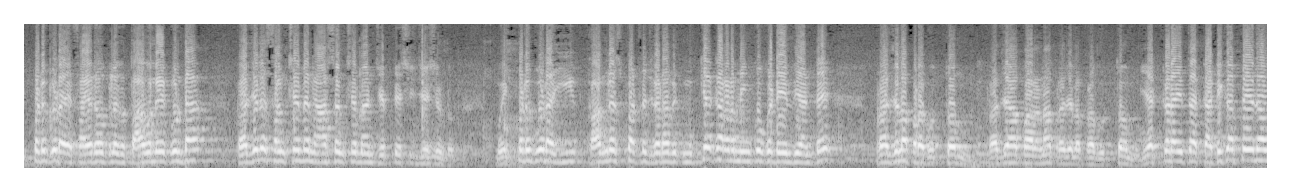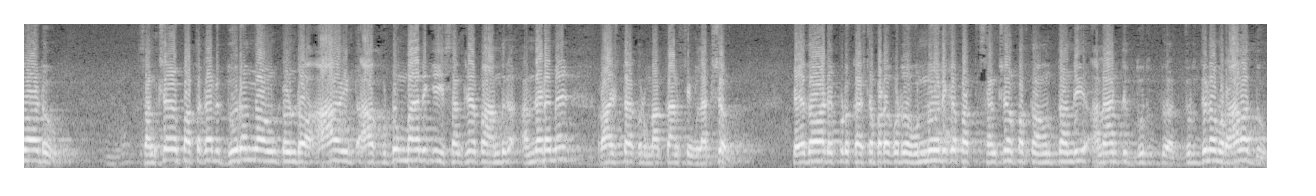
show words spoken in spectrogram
ఇప్పటికి కూడా ఫైర్ ఓకులకు తాగు లేకుండా ప్రజల సంక్షేమే నా సంక్షేమే అని చెప్పేసి చేసిండు. ఇప్పటికి కూడా ఈ కాంగ్రెస్ పార్టీ జరగడానికి ముఖ్య కారణం ఇంకొకటి ఏంటి అంటే ప్రజల ప్రభుత్వం ప్రజాపాలన ప్రజల ప్రభుత్వం. ఎక్కడైతే కటిక పేదవాడు సంక్షేమ పథకాన్ని దూరంగా ఉంటుండో ఆ ఆ కుటుంబానికి సంక్షేమ అంద- అందడమే రాజ్ ఠాకూర్ మక్కాన్ సింగ్ లక్ష్యం. పేదవాడు ఎప్పుడు కష్టపడకూడదు ఉన్నోనికే సంక్షేమ పథకం ఉంటుంది అలాంటి దుర్ దుర్దినం రావద్దు.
